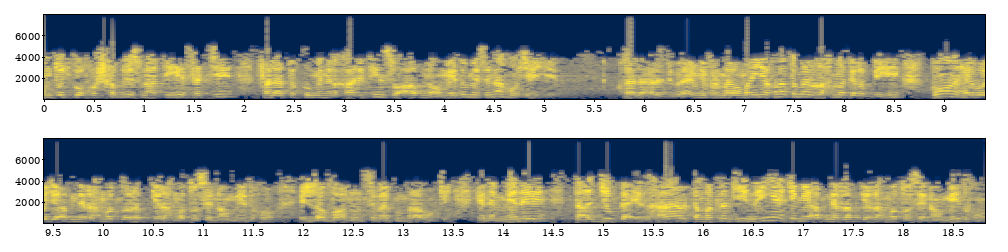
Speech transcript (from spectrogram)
ہم تجھ کو خوشخبری سناتی ہے سچے فلا تکم من الخارتین سو آپ نہ امیدوں میں سے نہ ہو جائیے۔ قال حضرت ابراہیم نے فرمایا میں یقنا تو رحمت ربی ہی کون ہے وہ جو اپنے رحمت رب کی رحمتوں سے نا امید ہو؟ اللہ والون سے میں گمراہوں کی یعنی میرے تعجب کا اظہار کا مطلب یہ نہیں ہے کہ میں اپنے رب کے رحمتوں سے نا امید ہوں،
